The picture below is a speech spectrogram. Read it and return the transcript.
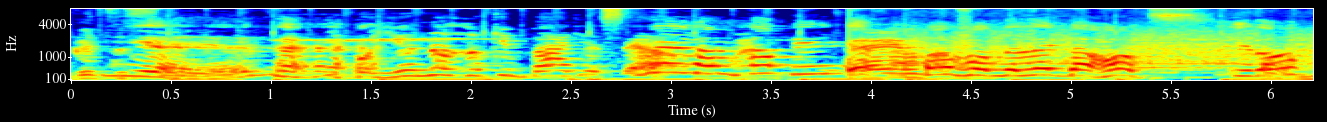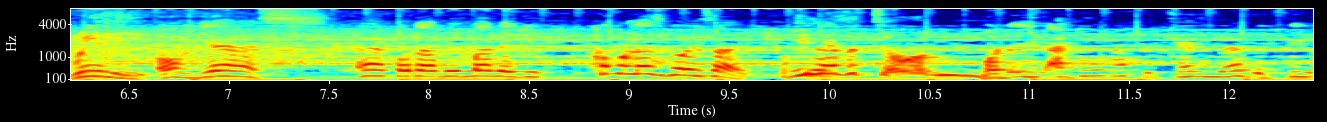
Good to yes. see you. You're not looking bad yourself. Well, I'm happy. Very- Apart from the leg that hurts, you know. Oh, really? Oh yes. Uh, but I've been managing. Come on, let's go inside. You never told me. But I don't have to tell you everything.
